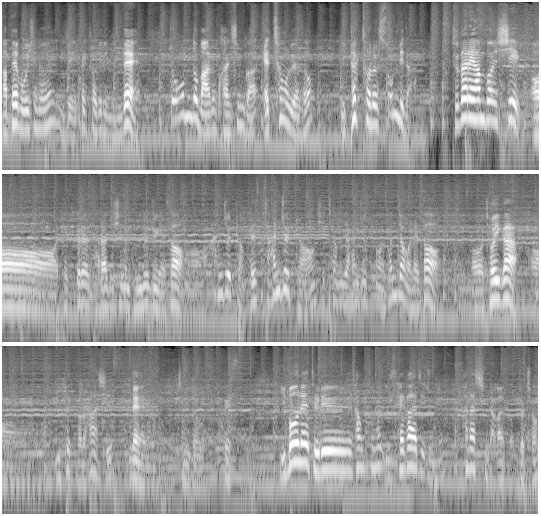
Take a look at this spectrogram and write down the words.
앞에 보이시는 이제 이펙터들이 있는데 조금 더 많은 관심과 애청을 위해서 이펙터를 쏩니다. 두 달에 한 번씩 어, 댓글을 달아주시는 분들 중에서 어, 한 줄평, 베스트 한 줄평, 시청자 한 줄평을 선정을 해서 어, 저희가 어, 이펙터를 하나씩 네, 증정을 하겠습니다. 이번에 드릴 상품은 이 세 가지 중에 하나씩 나갈 겁니다. 그렇죠.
